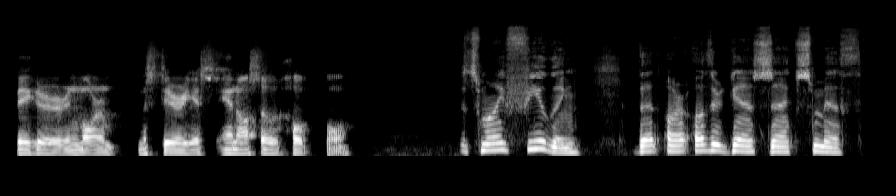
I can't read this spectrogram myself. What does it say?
bigger and more mysterious and also hopeful. It's my feeling that our other guest, Zach Smith,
